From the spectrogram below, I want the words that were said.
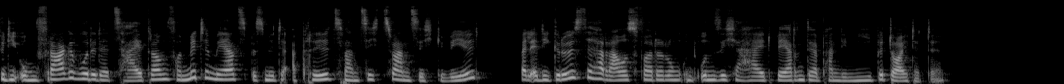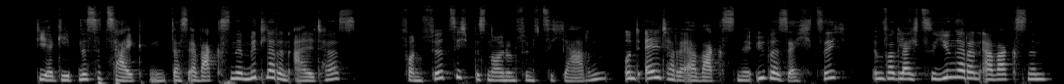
Für die Umfrage wurde der Zeitraum von Mitte März bis Mitte April 2020 gewählt, weil er die größte Herausforderung und Unsicherheit während der Pandemie bedeutete. Die Ergebnisse zeigten, dass Erwachsene mittleren Alters von 40 bis 59 Jahren und ältere Erwachsene über 60 im Vergleich zu jüngeren Erwachsenen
